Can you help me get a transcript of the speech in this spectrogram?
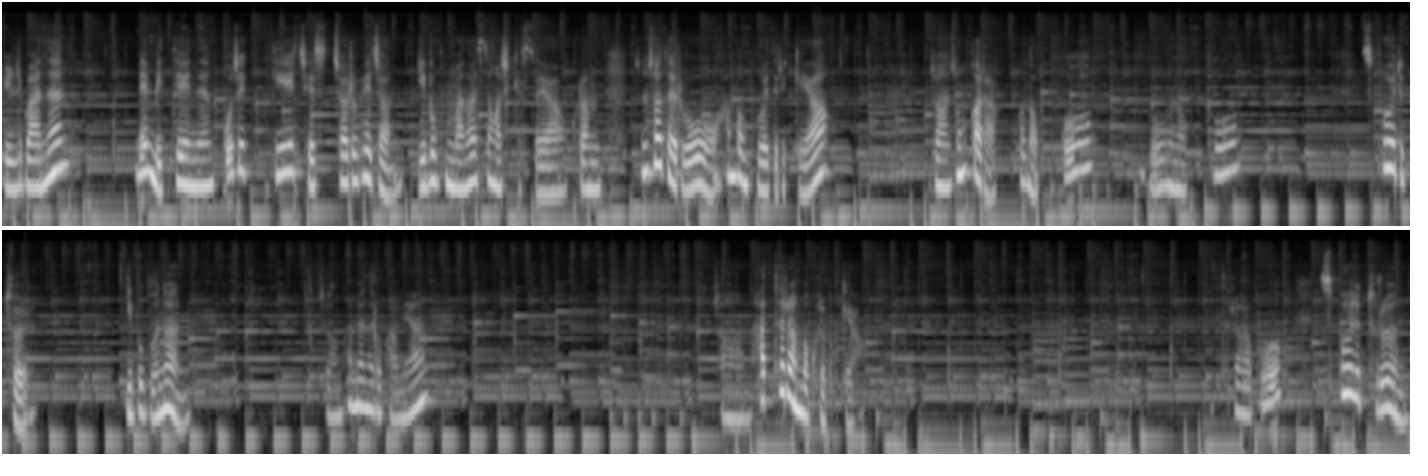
일반은 맨 밑에 있는 꼬집기 제스처로 회전 이 부분만 활성화시켰어요. 그럼 순서대로 한번 보여드릴게요. 우선 손가락 거 넣고 요거 넣고 스포이드 툴 이 부분은 좀 화면으로 가면 전 하트를 한번 그려볼게요. 하고 스포이드 툴은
